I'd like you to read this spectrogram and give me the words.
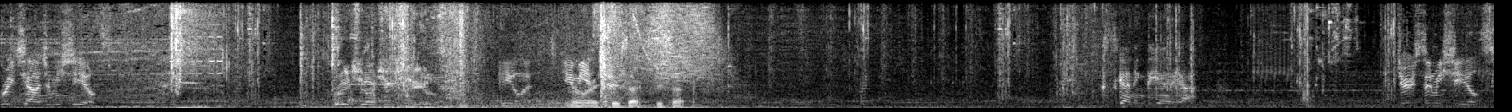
Recharging me shields. Recharging shields. Healing. No Give me a worries, sec. two secs, two secs. Scanning the area. Juicing me shields.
